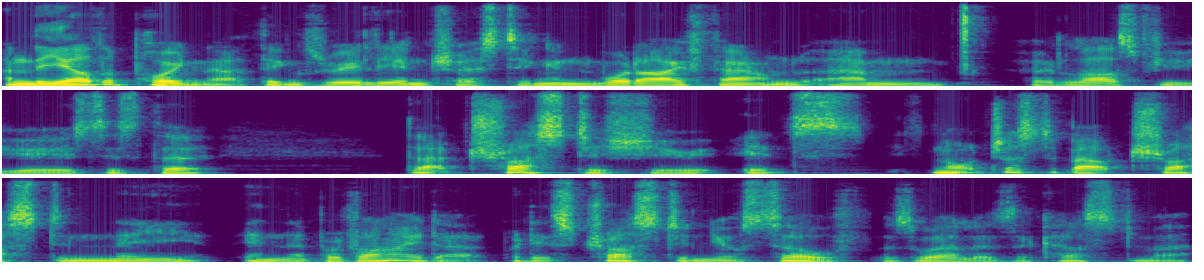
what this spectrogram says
and the other point that I think is really interesting, and what I found um, over the last few years, is that that trust issue. It's it's not just about trust in the in the provider, but it's trust in yourself as well as a customer.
